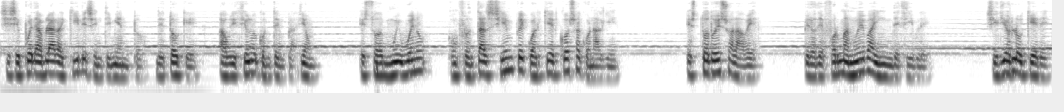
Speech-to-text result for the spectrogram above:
si se puede hablar aquí de sentimiento, de toque, audición o contemplación, esto es muy bueno confrontar siempre cualquier cosa con alguien. Es todo eso a la vez, pero de forma nueva e indecible. Si Dios lo quiere,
